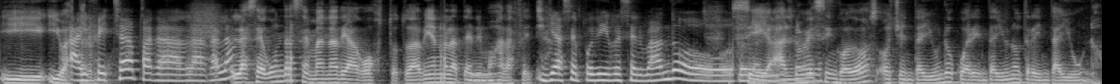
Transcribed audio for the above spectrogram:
y, y va a ¿Hay estar fecha para la gala? la segunda semana de agosto, todavía no la tenemos a la fecha. ¿Ya se puede ir reservando? O Sí, no al se puede? 952 81 41 31.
